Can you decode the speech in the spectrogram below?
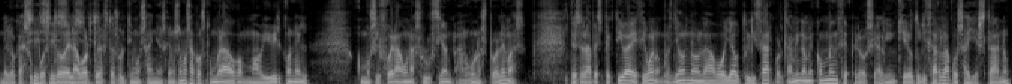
de lo que ha supuesto sí, sí, el aborto sí. en estos últimos años, que nos hemos acostumbrado como a vivir con él como si fuera una solución a algunos problemas. Desde la perspectiva de decir, bueno, pues yo no la voy a utilizar porque a mí no me convence, pero si alguien quiere utilizarla, pues ahí está, ¿no?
